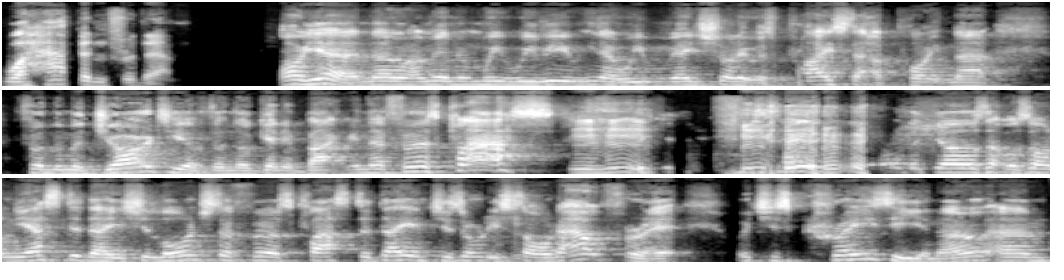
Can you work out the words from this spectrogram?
will happen for them Oh yeah, no, I mean, we we you know we made sure it was priced at a point that for the majority of them they'll get it back in their first class. Mm-hmm. One of the girls that was on yesterday, she launched her first class today, and she's already mm-hmm. sold out for it, which is crazy, you know. Um,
